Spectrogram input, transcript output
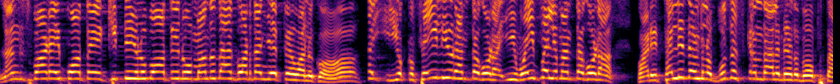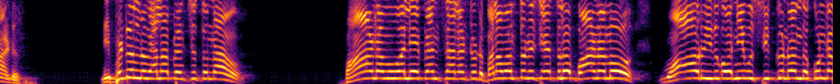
లంగ్స్ పాడైపోతాయి కిడ్నీలు పోతాయి నువ్వు మందు తాగకూడదని చెప్పావు అనుకో. ఈ యొక్క ఫెయిల్యూర్ అంతా కూడా ఈ వైఫల్యం అంతా కూడా వారి తల్లిదండ్రుల భుజస్కంధాల మీద మోపుతాడు. నీ బిడ్డలు నువ్వు ఎలా పెంచుతున్నావు? బాణము వలె పెంచాలంటుడు. బలవంతుని చేతిలో బాణము. వారు ఇదిగో నీవు సిగ్గునందకుండా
